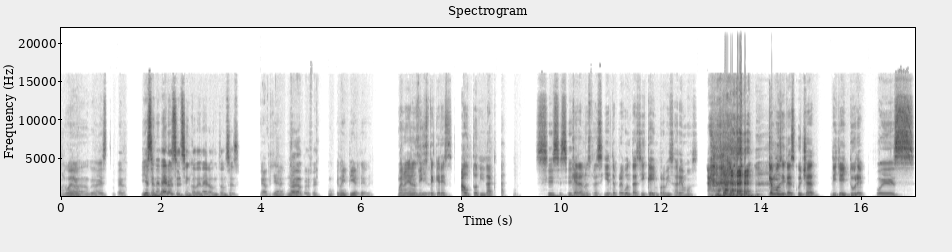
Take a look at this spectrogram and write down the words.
A huevo. Ah, güey. a este pedo. Y es en enero, es el 5 de enero, entonces Ya, pues ya, no, queda perfecto. como que no hay pierde, güey. Bueno, ya nos dijiste que eres autodidacta, Sí, sí, sí. que era nuestra siguiente pregunta, así que improvisaremos. ¿Qué música escucha DJ Dure? Pues.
